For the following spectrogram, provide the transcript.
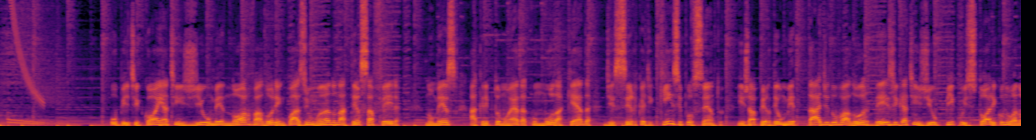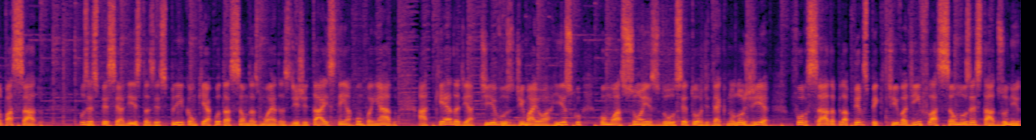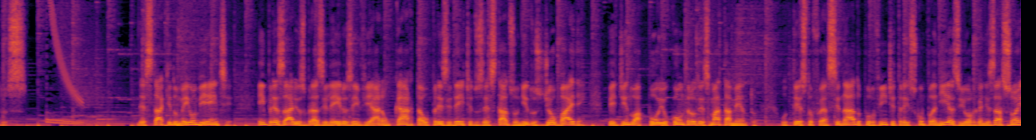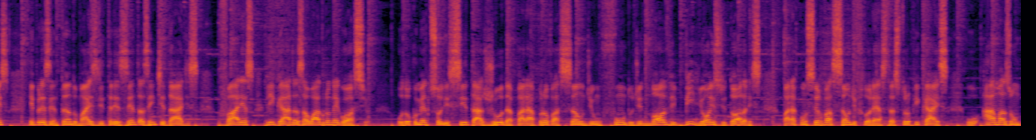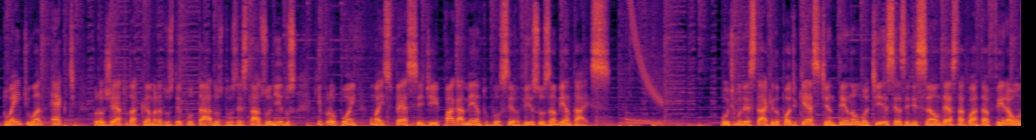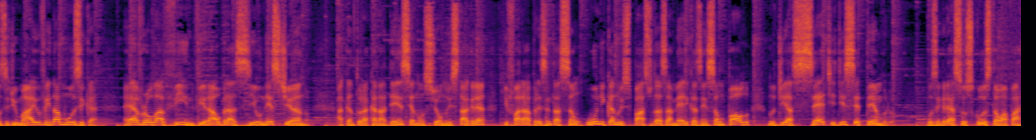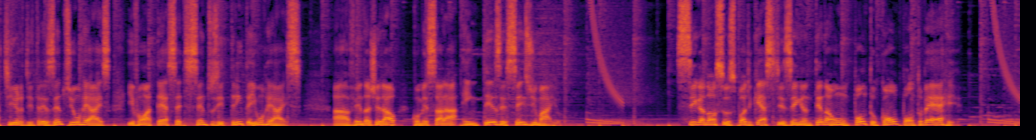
o Bitcoin atingiu o menor valor em quase um ano na terça-feira. No mês, a criptomoeda acumula queda de cerca de 15% e já perdeu metade do valor desde que atingiu o pico histórico no ano passado. Os especialistas explicam que a cotação das moedas digitais tem acompanhado a queda de ativos de maior risco, como ações do setor de tecnologia, forçada pela perspectiva de inflação nos Estados Unidos. Destaque do meio ambiente. Empresários brasileiros enviaram carta ao presidente dos Estados Unidos, Joe Biden, pedindo apoio contra o desmatamento. O texto foi assinado por 23 companhias e organizações, representando mais de 300 entidades, várias ligadas ao agronegócio. O documento solicita ajuda para a aprovação de um fundo de 9 bilhões de dólares para a conservação de florestas tropicais, o Amazon 21 Act, projeto da Câmara dos Deputados dos Estados Unidos que propõe uma espécie de pagamento por serviços ambientais. Último destaque do podcast Antena 1 Notícias, edição desta quarta-feira, 11 de maio, vem da música. Avril Lavigne virá ao Brasil neste ano. A cantora canadense anunciou no Instagram que fará apresentação única no Espaço das Américas em São Paulo no dia 7 de setembro. Os ingressos custam a partir de 301 reais e vão até 731 reais. A venda geral começará em 16 de maio. Siga nossos podcasts em antena1.com.br.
